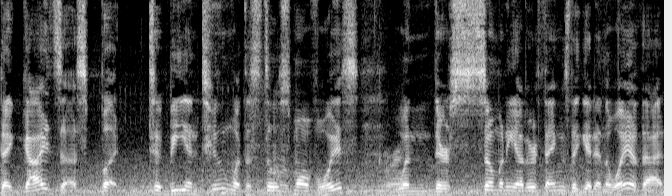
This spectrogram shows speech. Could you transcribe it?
that guides us, but to be in tune with the still mm. small voice Right. when there's so many other things that get in the way of that,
